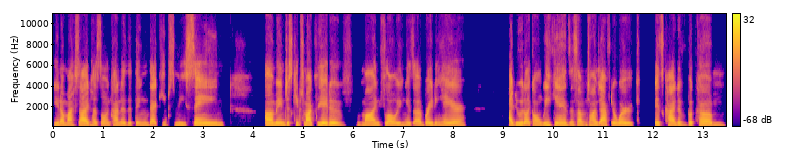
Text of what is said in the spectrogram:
you know, my side hustle and kind of the thing that keeps me sane um, and just keeps my creative mind flowing is uh, braiding hair. I do it like on weekends and sometimes after work. It's kind of become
